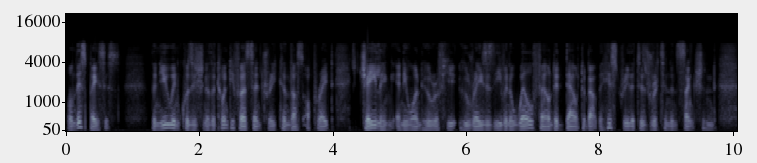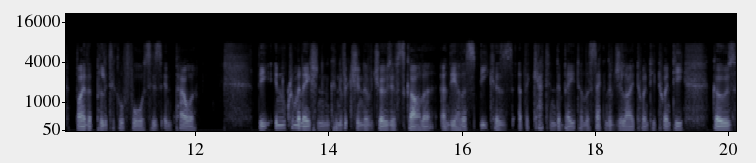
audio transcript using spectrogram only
On this basis, the new Inquisition of the 21st century can thus operate, jailing anyone who, refu- who raises even a well founded doubt about the history that is written and sanctioned by the political forces in power. The incrimination and conviction of Joseph Skala and the other speakers at the Katyn debate on the 2nd of July 2020 goes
